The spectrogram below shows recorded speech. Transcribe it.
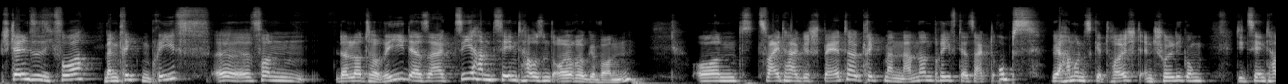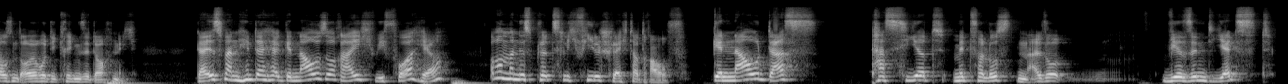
Stellen Sie sich vor, man kriegt einen Brief äh, von der Lotterie, der sagt, Sie haben 10.000 Euro gewonnen. Und zwei Tage später kriegt man einen anderen Brief, der sagt, ups, wir haben uns getäuscht, Entschuldigung, die 10.000 Euro, die kriegen Sie doch nicht. Da ist man hinterher genauso reich wie vorher, aber man ist plötzlich viel schlechter drauf. Genau das passiert mit Verlusten. Also wir sind jetzt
